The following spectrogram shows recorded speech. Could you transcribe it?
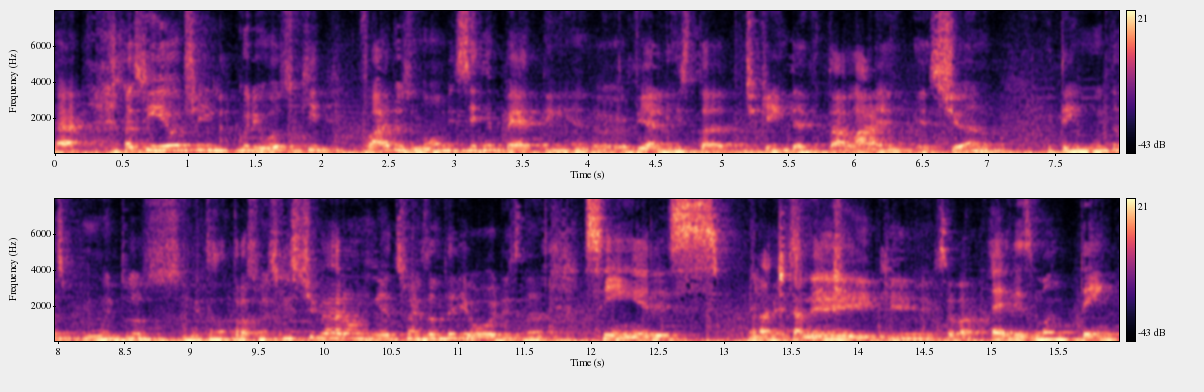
É. Assim, eu achei curioso que vários nomes se repetem. né? Eu vi a lista de quem deve estar lá este ano e tem muitas, muitos, muitas atrações que estiveram em edições anteriores, né? Sim, eles praticamente Steak, sei lá. É, eles mantêm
